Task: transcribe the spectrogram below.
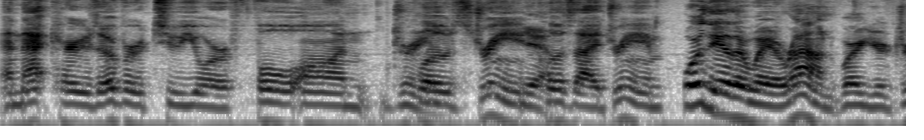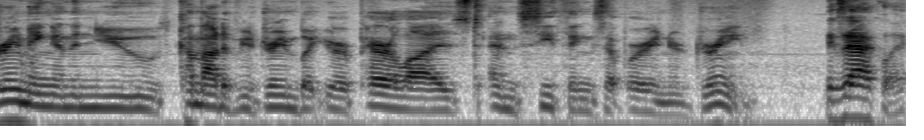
and that carries over to your full on Dream. closed dream Yeah. closed eye dream Or the other way around, where you're dreaming and then you come out of your dream, but you're paralyzed and see things that were in your dream. Exactly.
